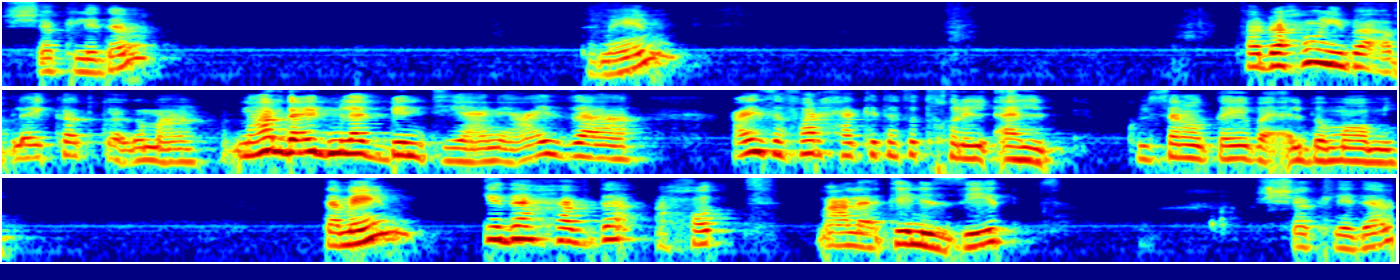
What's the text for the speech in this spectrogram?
بالشكل ده. تمام. فرحوني بقى بلايكاتكم يا جماعة. النهارده عيد ميلاد بنتي يعني. عايزة عايزة فرحة كده تدخل القلب. كل سنة وأنت طيبة قلب مامي. تمام؟ كده هبدأ أحط معلقتين الزيت بالشكل ده.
